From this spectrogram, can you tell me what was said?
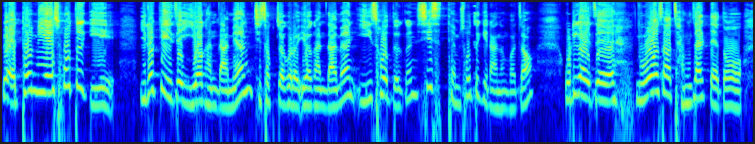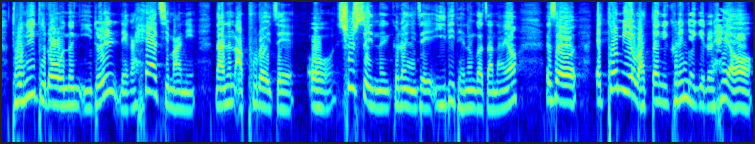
그 애터미의 소득이 이렇게 이제 이어간다면 지속적으로 이어간다면 이 소득은 시스템 소득이라는 거죠. 우리가 이제 누워서 잠잘 때도 돈이 들어오는 일을 내가 해야지만이 나는 앞으로 이제 어, 쉴 수 있는 그런 이제 일이 되는 거잖아요. 그래서 애터미에 왔더니 그런 얘기를 해요.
